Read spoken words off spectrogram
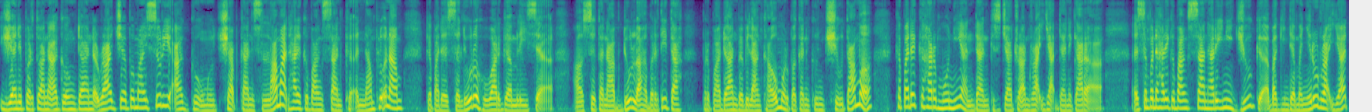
Yang di-Pertuan Agong dan Raja Pemaisuri Agong mengucapkan selamat Hari Kebangsaan ke-66 kepada seluruh warga Malaysia. Al-Sultan Abdullah bertitah perpaduan berbilang kaum merupakan kunci utama kepada keharmonian dan kesejahteraan rakyat dan negara. Sempena Hari Kebangsaan hari ini juga baginda menyeru rakyat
